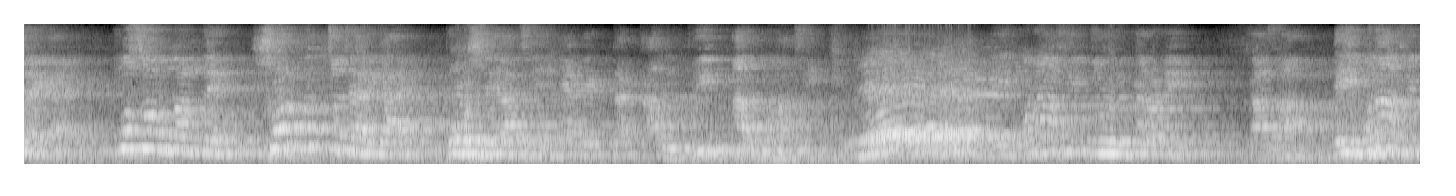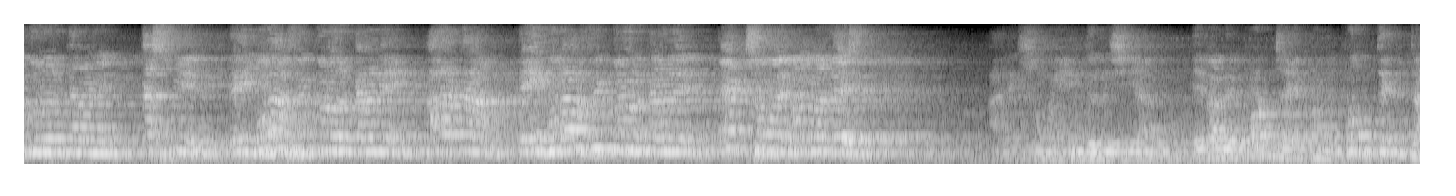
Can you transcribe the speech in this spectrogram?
জায়গায় মুসলমানদের সর্বোচ্চ জায়গায় বসে আছে এক একটা কালপ্রিট আর মুনাফিক। এই মুনাফিকগুলোর কারণে গাজা এই মুনাফিকগুলোর কারণে কাশ্মীর এই মুনাফিকগুলোর কারণে আরাকান এই মুনাফিকগুলোর কারণে এক সময় বাংলাদেশ, আরেক সময় ইন্দোনেশিয়া, এভাবে পর্যায়ক্রমে প্রত্যেকটা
